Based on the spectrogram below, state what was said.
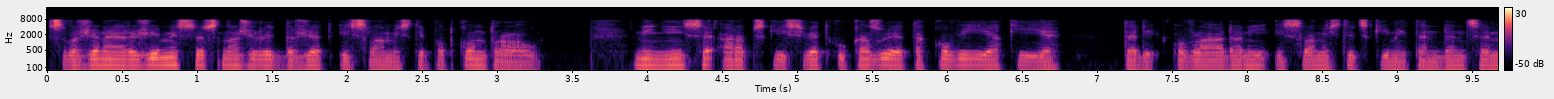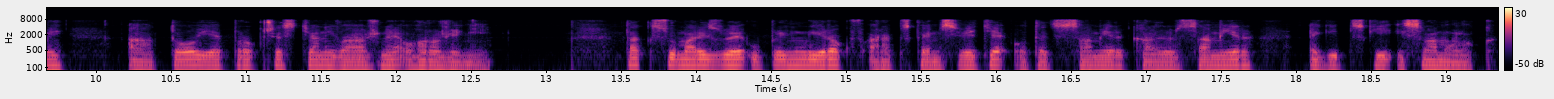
Svržené režimy se snažili držet islamisty pod kontrolou. Nyní se arabský svět ukazuje takový, jaký je, tedy ovládaný islamistickými tendencemi a to je pro křesťany vážné ohrožení. Tak sumarizuje uplynulý rok v arabském světě otec Samir Khalil Samir, egyptský islamolog.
